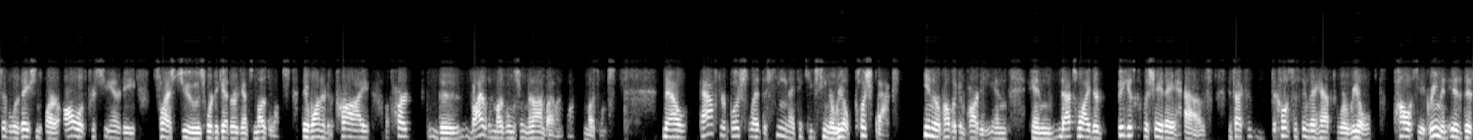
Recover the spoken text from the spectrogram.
civilizations where all of Christianity slash Jews were together against Muslims. They wanted to pry apart the violent Muslims from the nonviolent Muslims. Now, after Bush led the scene, I think you've seen a real pushback in the Republican Party, and and that's why their biggest cliche they have, in fact, the closest thing they have to a real policy agreement is this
